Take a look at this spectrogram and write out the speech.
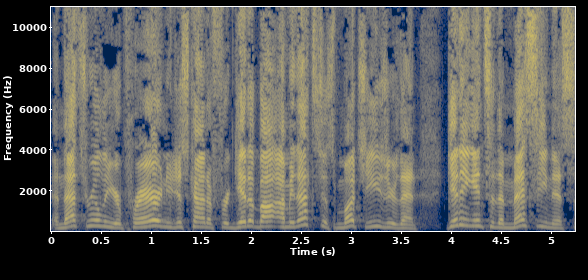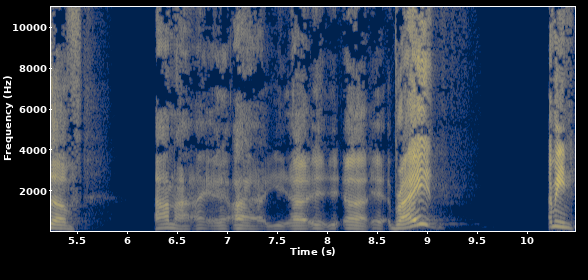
And that's really your prayer and you just kind of forget about, I mean, that's just much easier than getting into the messiness of, I'm not, uh, uh, uh, right? I mean,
